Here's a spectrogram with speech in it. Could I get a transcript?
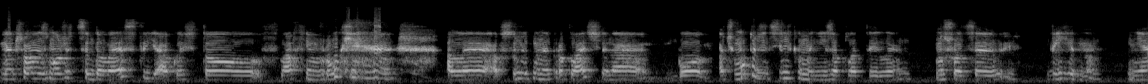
Якщо вони зможуть це довести якось, то флаг їм в руки, але абсолютно не проплачена. Бо а чому тоді тільки мені заплатили? Ну що, це вигідно? Ні.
